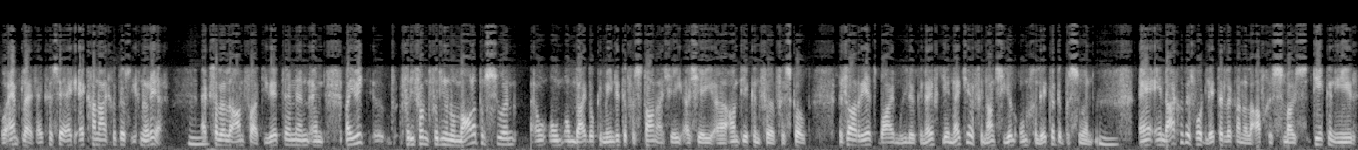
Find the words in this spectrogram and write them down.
O, Angloplus, hy het gesê ek ek gaan daai goeders ignoreer. Hmm. Ek sal hulle aanvat, jy weet en en, en maar jy weet eh, vir die vir die normale persoon om om daai dokumente te verstaan as jy as jy uh, aanteken vir vir skuld is al reeds baie moeilik en jy net jy 'n finansiëel ongeletterde persoon mm. en en daai goeders word letterlik aan hulle afgesmous teken hier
